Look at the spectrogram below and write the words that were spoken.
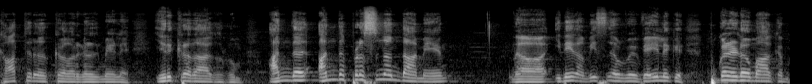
காத்திருக்கிறவர்கள் மேலே இருக்கிறதாக இருக்கும் அந்த அந்த பிரசனம் தாமே இதே தான் வீச வெயிலுக்கு புகலிடமாகும்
